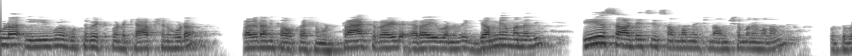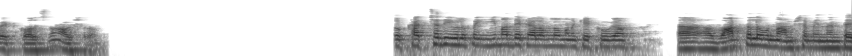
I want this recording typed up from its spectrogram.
కూడా ఇది కూడా గుర్తుపెట్టుకోండి. క్యాప్షన్ కూడా అడగడానికి అవకాశం ఉంది. ట్రాక్ రైడ్ అరైవ్ అనేది గమ్యం అనేది టీఎస్ఆర్టీసీకి సంబంధించిన అంశం అని మనం గుర్తుపెట్టుకోవాల్సిన అవసరం. సో కచ్చదీవులపై ఈ మధ్య కాలంలో మనకి ఎక్కువగా వార్తల్లో ఉన్న అంశం ఏంటంటే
